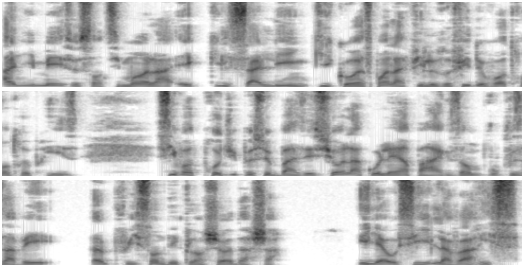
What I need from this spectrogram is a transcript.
animer ce sentiment-là et qu'il s'aligne, qui correspond à la philosophie de votre entreprise, si votre produit peut se baser sur la colère, par exemple, vous, vous avez un puissant déclencheur d'achat. Il y a aussi l'avarice.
